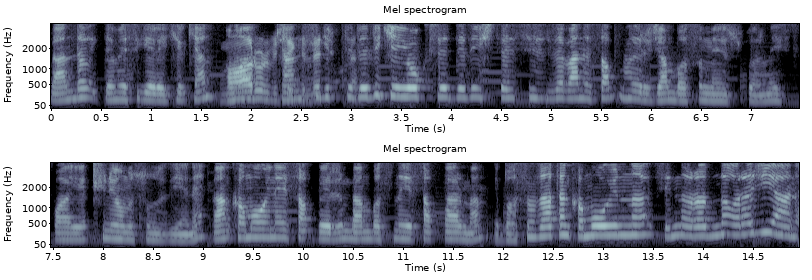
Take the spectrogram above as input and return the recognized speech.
bende demesi gerekirken ama Mağrur bir kendisi şekilde gitti çıktı. dedi ki yok size dedi işte size ben hesap mı vereceğim basın mensuplarına istifayı düşünüyor musunuz diyene. Ben kamuoyuna hesap veririm ben basına hesap vermem. E basın zaten kamuoyuna senin aradığında aracı yani.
